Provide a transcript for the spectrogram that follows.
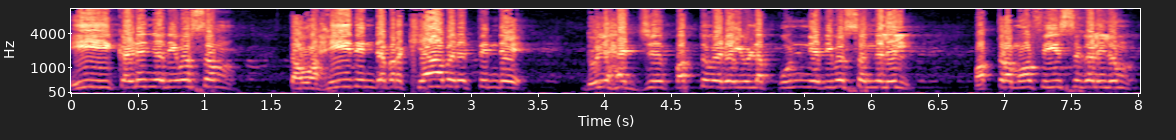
ഈ കഴിഞ്ഞ ദിവസം തൗഹീദിന്റെ പ്രഖ്യാപനത്തിന്റെ ദുൽഹജ്ജ് പത്ത് വരെയുള്ള പുണ്യ ദിവസങ്ങളിൽ പത്രം ഓഫീസുകളിലും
